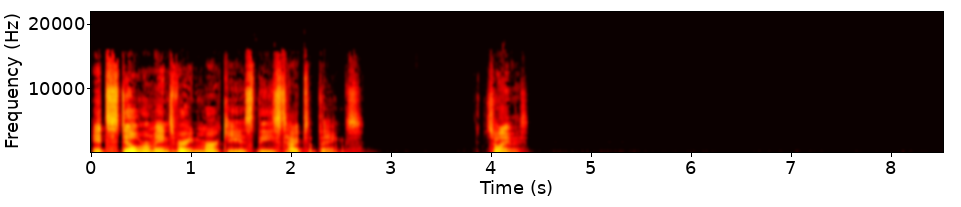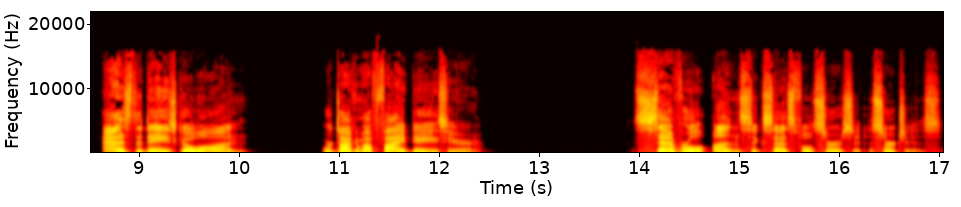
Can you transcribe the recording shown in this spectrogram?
it still remains very murky is these types of things. So anyways, as the days go on, we're talking about 5 days here. Several unsuccessful searches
